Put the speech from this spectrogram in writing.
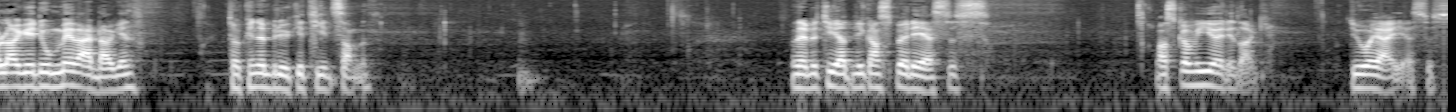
å lage rom i hverdagen til å kunne bruke tid sammen. Og Det betyr at vi kan spørre Jesus hva skal vi gjøre i dag, du og jeg, Jesus.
